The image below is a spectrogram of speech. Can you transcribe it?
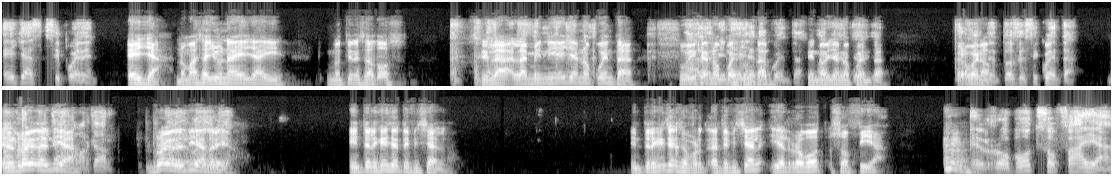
ellas sí pueden. Ella, nomás hay una ella ahí. No tienes a dos. Si la, la mini ella no cuenta, tu Ah, hija no no contar. cuenta. Si no, ella no cuenta. Pero bueno. Entonces sí cuenta. El rollo del día. Rollo del día, Andrea. Inteligencia artificial. Inteligencia artificial y el robot Sofía. El robot Sofía.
